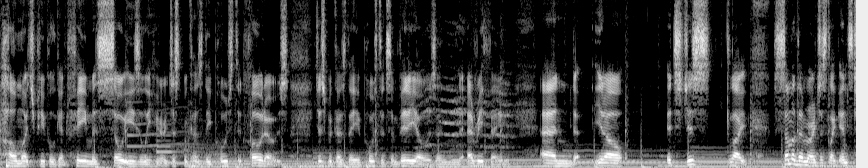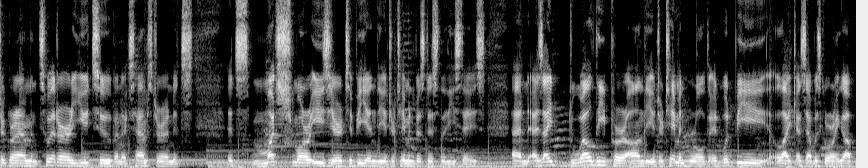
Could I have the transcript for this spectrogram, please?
how much people get famous so easily here just because they posted photos, just because they posted some videos and everything. And you know, it's just like some of them are just like Instagram and Twitter, YouTube and Xhamster, and it's it's much more easier to be in the entertainment business these days. And as I dwell deeper on the entertainment world, it would be like as I was growing up.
